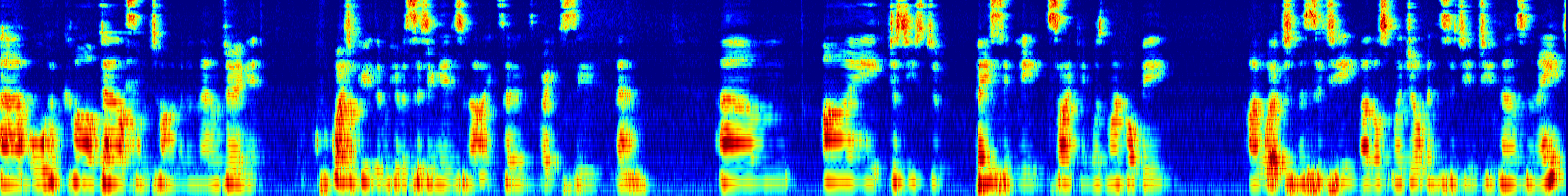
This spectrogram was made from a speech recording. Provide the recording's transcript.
uh, or have carved out some time and are now doing it. Quite a few of them who are sitting here tonight, so it's great to see them. Um, I just used to basically, cycling was my hobby. I worked in the city. I lost my job in the city in 2008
